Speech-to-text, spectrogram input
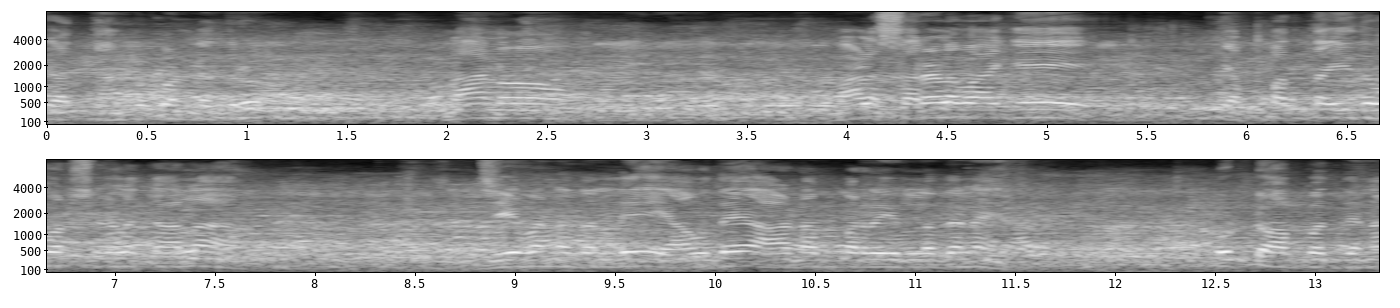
ಇವತ್ತು ಹಮ್ಮಿಕೊಂಡಿದ್ದರು ನಾನು ಭಾಳ ಸರಳವಾಗಿ ಎಪ್ಪತ್ತೈದು ವರ್ಷಗಳ ಕಾಲ ಜೀವನದಲ್ಲಿ ಯಾವುದೇ ಆಡಂಬರ ಇಲ್ಲದೇ ಹುಟ್ಟುಹಬ್ಬದ ದಿನ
